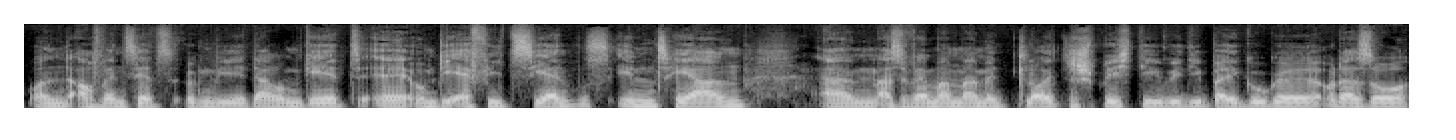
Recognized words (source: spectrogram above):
Und auch wenn es jetzt irgendwie darum geht, äh, um die Effizienz intern, ähm, also wenn man mal mit Leuten spricht, die, die bei Google oder so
